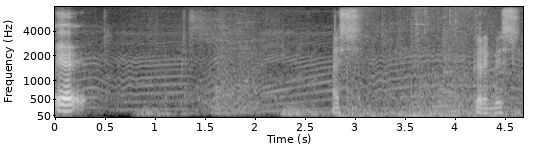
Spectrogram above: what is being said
Yeah. Nice. Getting this.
